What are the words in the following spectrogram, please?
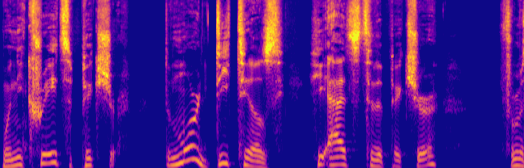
when he creates a picture, the more details he adds to the picture, from a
